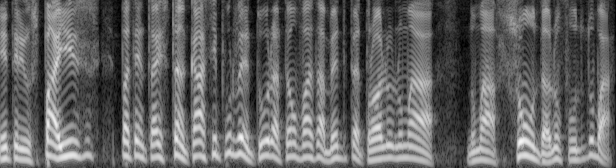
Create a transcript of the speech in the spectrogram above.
entre os países para tentar estancar, se porventura, até um vazamento de petróleo numa, numa sonda no fundo do mar.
